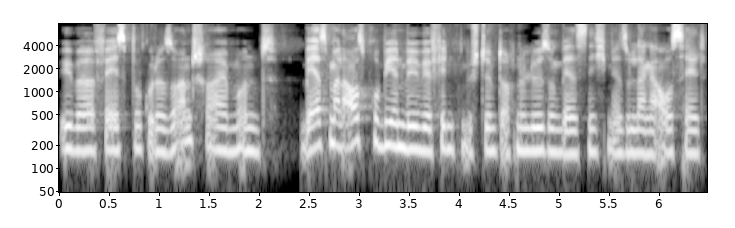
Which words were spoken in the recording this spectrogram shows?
über Facebook oder so anschreiben und Wer es mal ausprobieren will, wir finden bestimmt auch eine Lösung. Wer es nicht mehr so lange aushält,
